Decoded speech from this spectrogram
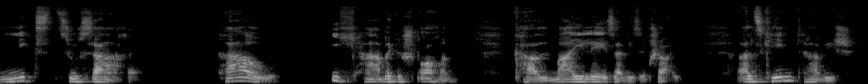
nix zu sagen. Hau, ich habe gesprochen. Karl May Leser wisse Bescheid. Als Kind habe ich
